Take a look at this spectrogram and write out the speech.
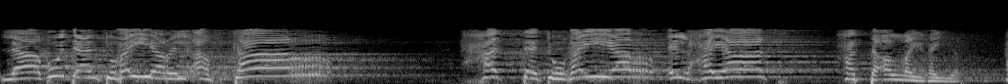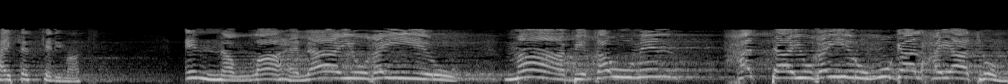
لابد أن تغير الأفكار حتى تغير الحياة حتى الله يغير. هاي ثلاث كلمات. إن الله لا يغير ما بقوم حتى يغيروا مو قال حياتهم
